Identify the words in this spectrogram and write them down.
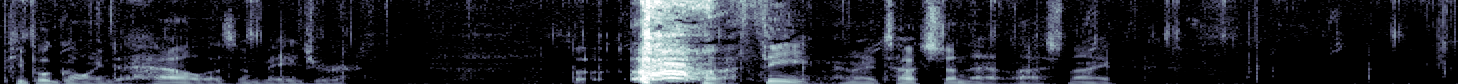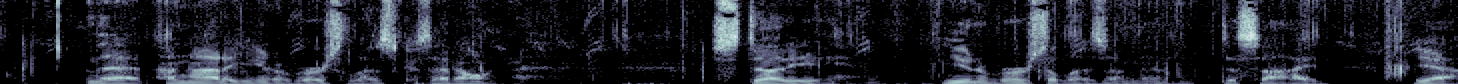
people going to hell is a major theme, and I touched on that last night. That I'm not a universalist because I don't study universalism and decide, yeah,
